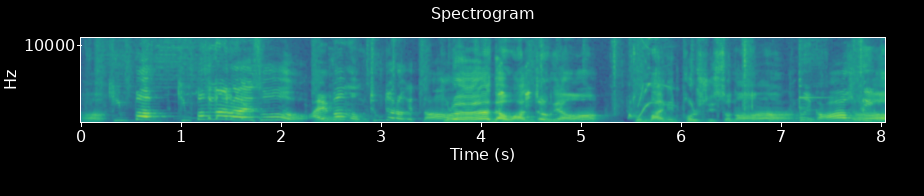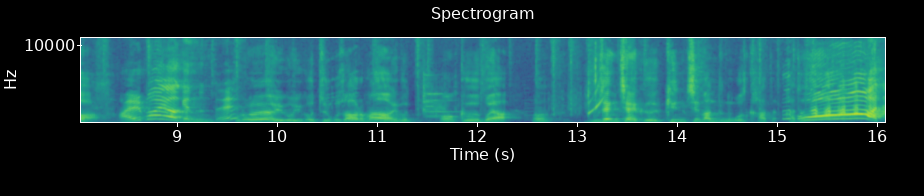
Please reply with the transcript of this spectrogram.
어? 김밥 김밥 나라에서 알바하면 엄청 잘하겠다. 그래 나 완전 그냥 어, 돈 많이 벌 수 있어 나. 그러니까 아, 우리 자. 이거 알바해야겠는데? 그래 이거 이거 들고서 아르마 이거 어 그 뭐야 어 무생채 그 김치 만드는 곳 가자 가자. 오 어, 완전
